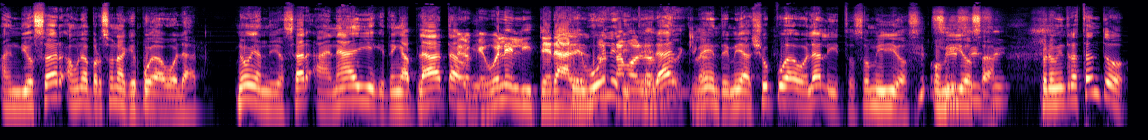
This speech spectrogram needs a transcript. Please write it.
endiosar a una persona que pueda volar. No voy a endiosar a nadie que tenga plata. Pero que, huele literal. Que huele literalmente. Mira, yo puedo volar, listo, sos mi dios o mi diosa. Pero mientras tanto,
